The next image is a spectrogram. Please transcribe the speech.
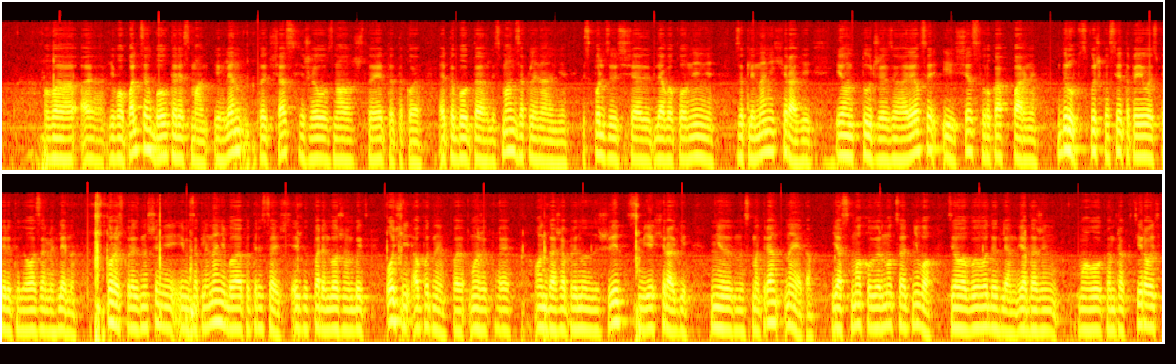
В э, его пальцах был талисман, и Глен тотчас же узнал, что это такое. Это был талисман заклинания, использующий для выполнения заклинаний Хираги, и он тут же загорелся и исчез в руках парня. Вдруг вспышка света появилась перед глазами Глена. Скорость произношения им заклинаний была потрясающей. Этот парень должен быть очень опытным, может э, он даже принадлежит семье Хираги, несмотря на это. Я смог увернуться от него, сделал выводы Глен. Я даже могу контрактировать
